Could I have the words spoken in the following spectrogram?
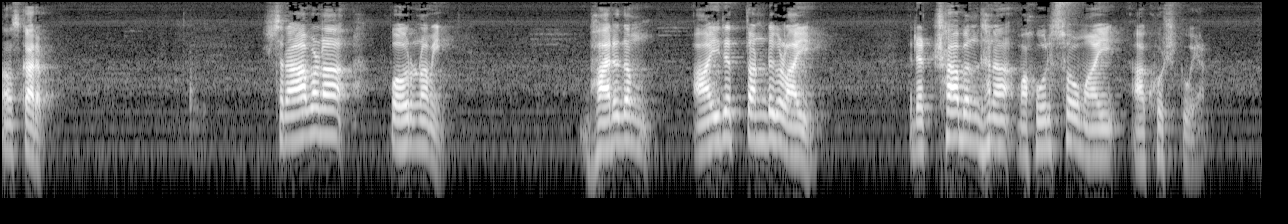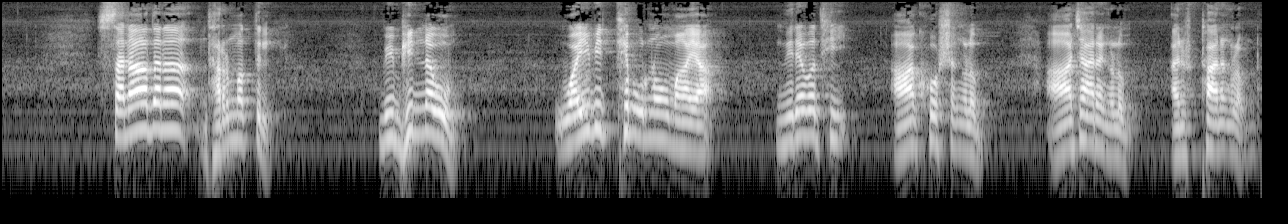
നമസ്കാരം. ശ്രാവണ പൗർണമി. ഭാരതം ആയിരത്തണ്ടുകളായി രക്ഷാബന്ധന മഹോത്സവമായി ആഘോഷിക്കുകയാണ്. സനാതന ധർമ്മത്തിൽ വിഭിന്നവും വൈവിധ്യപൂർണവുമായ നിരവധി ആഘോഷങ്ങളും ആചാരങ്ങളും അനുഷ്ഠാനങ്ങളുമുണ്ട്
